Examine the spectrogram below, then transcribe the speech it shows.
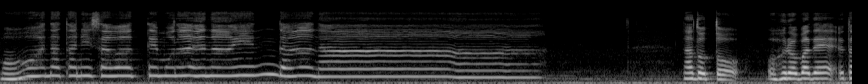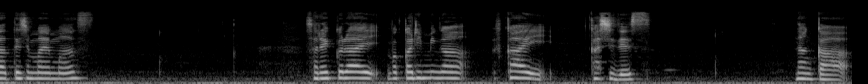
もうあなたに触ってもらえないんだな。などとお風呂場で歌ってしまいます。それくらい分かりみが深い歌詞です。なんか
